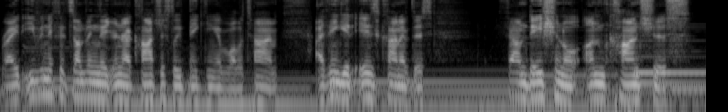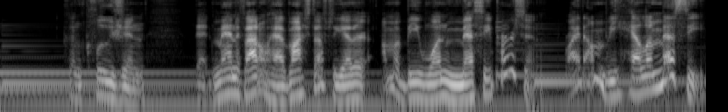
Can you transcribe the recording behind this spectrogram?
right? Even if it's something that you're not consciously thinking of all the time. I think it is kind of this foundational unconscious conclusion that man, if I don't have my stuff together, I'm gonna be one messy person, right? I'm gonna be hella messy.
